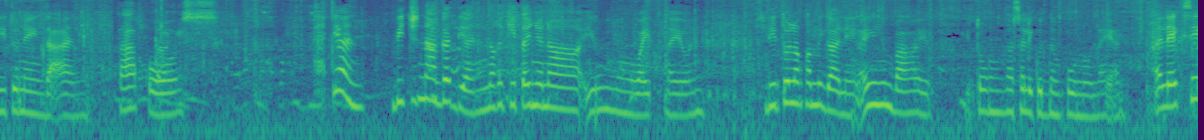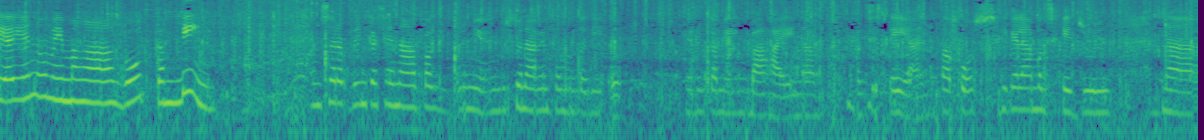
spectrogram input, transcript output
dito na yung daan. Tapos, yan, beach na agad yan. Nakikita nyo na yun, yung white na yun. Dito lang kami galing. Ayun yung bahay. Itong nasa likod ng puno na yan. Alexi, ayan oh, may mga goat, kambing. Ang sarap din kasi na pag, ano yun, gusto namin pumunta dito. Meron kaming bahay na magsistayan. Tapos, hindi kailangan mag-schedule na,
